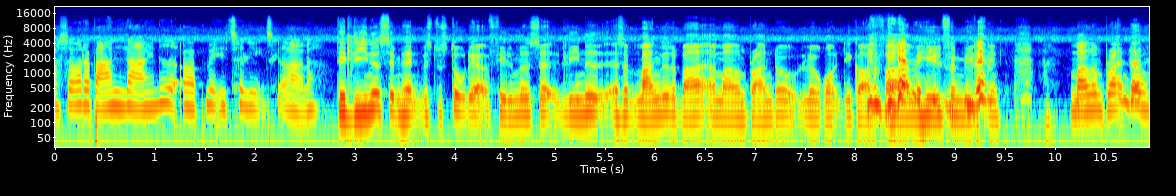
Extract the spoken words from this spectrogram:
Og så var der bare legnet op med italienske retter. Det lignede simpelthen, hvis du stod der og filmede, så lignede, altså manglede det bare, at Marlon Brando løb rundt i Godfather Hvem? med hele familien. Marlon Brando.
